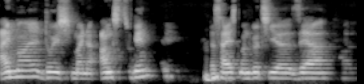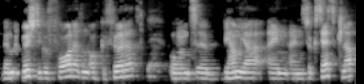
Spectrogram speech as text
Einmal durch meine Angst zu gehen. Das mhm. heißt, man wird hier sehr wenn man möchte, gefordert und auch gefördert. Und äh, wir haben ja ein, ein Success Club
